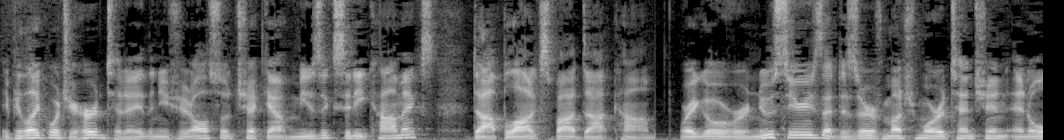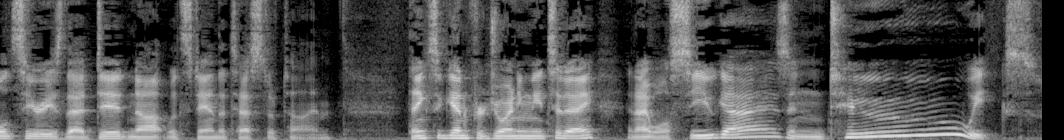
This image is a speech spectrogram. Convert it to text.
If you like what you heard today, then you should also check out musiccitycomics.blogspot.com, where I go over new series that deserve much more attention and old series that did not withstand the test of time. Thanks again for joining me today, and I will see you guys in two weeks.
